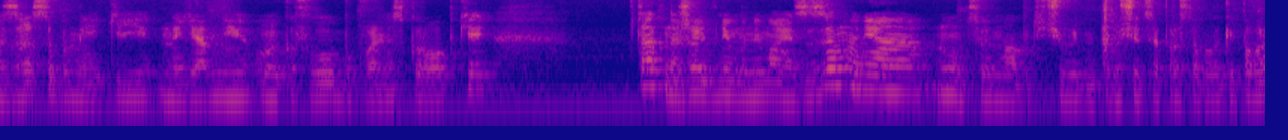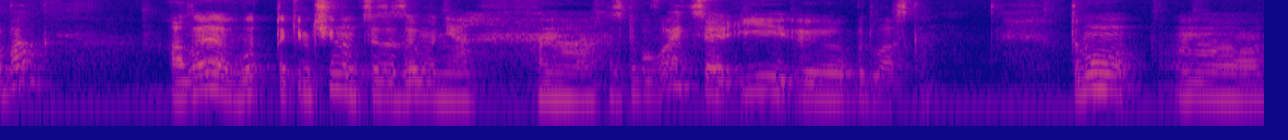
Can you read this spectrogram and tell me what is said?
засобами, які наявні у EcoFlow буквально з коробки. Так, на жаль, в ньому немає заземлення. Ну, це, мабуть, очевидно, тому що це просто великий павербанк. Але от таким чином це заземлення е, здобувається і, е, будь ласка. Тому е,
